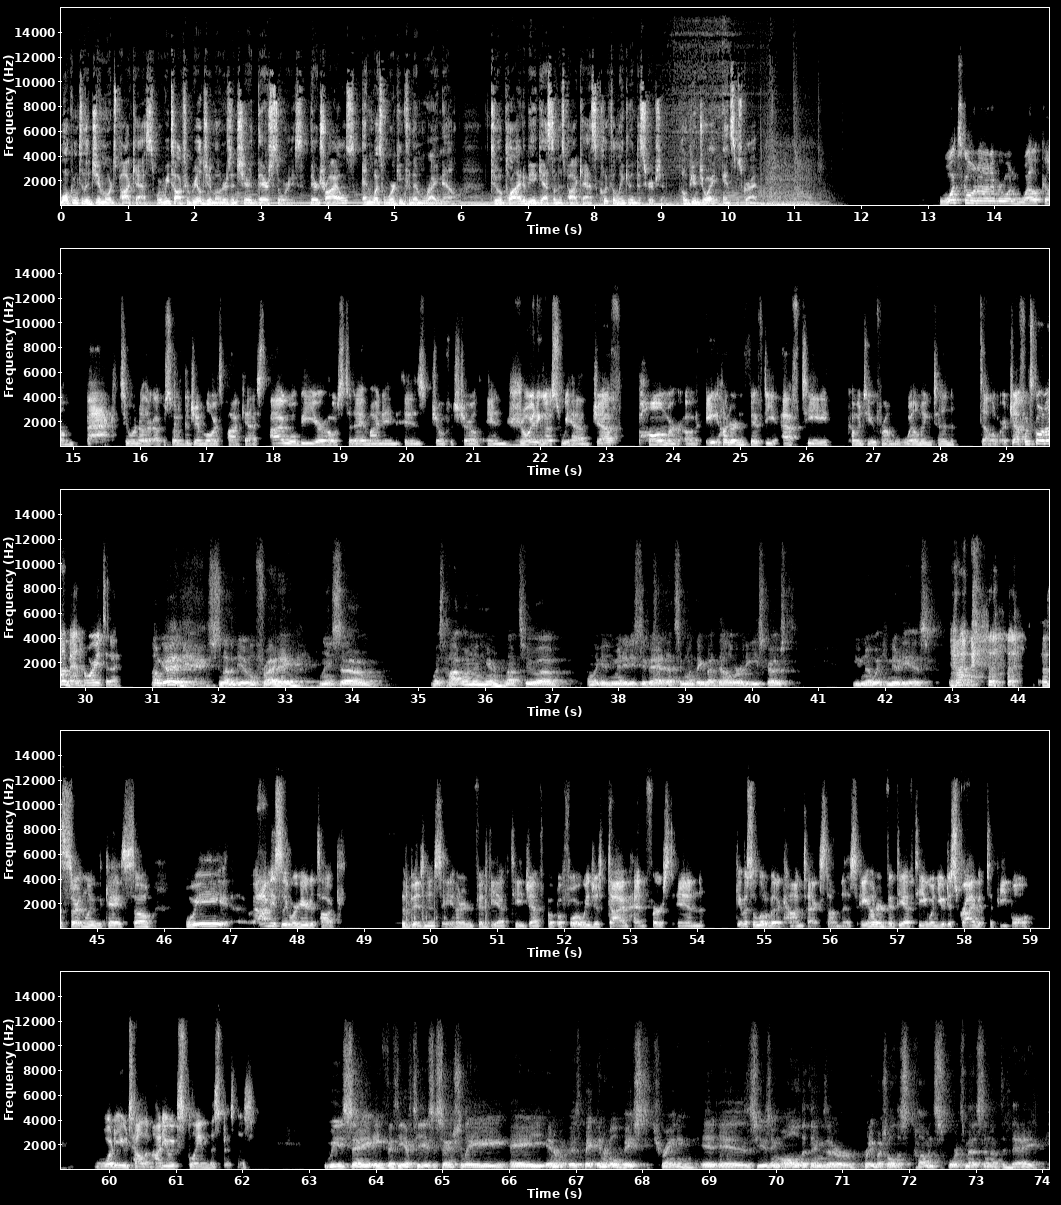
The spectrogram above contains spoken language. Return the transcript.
Welcome to the Gym Lords Podcast, where we talk to real gym owners and share their stories, their trials, and what's working for them right now. To apply to be a guest on this podcast, click the link in the description. Hope you enjoy and subscribe. What's going on, everyone? Welcome back to another episode of the Gym Lords Podcast. I will be your host today. My name is Joe Fitzgerald, and joining us, we have Jeff Palmer of 850 FT coming to you from Wilmington, Delaware. Jeff, what's going on, man? How are you today? I'm good. Just another beautiful Friday. Nice, um, nice hot one in here. Not too. Uh, I don't think the humidity is too bad. That's the one thing about Delaware, or the East Coast. You know what humidity is. That's certainly the case. So we obviously we're here to talk the business 850 FT, Jeff. But before we just dive headfirst in give us a little bit of context on this. 850 ft when you describe it to people what do you tell them? How do you explain this business? We say 850 ft is essentially a interval based training. It is using all the things that are pretty much all the common sports medicine of today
